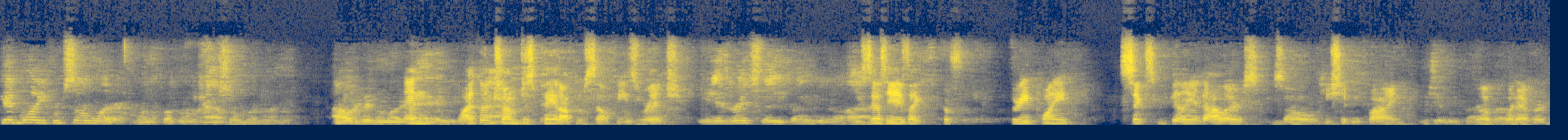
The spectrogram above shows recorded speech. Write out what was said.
good money from somewhere. Motherfucker, we have no money. I would have been the lawyer. And like, hey, why couldn't Trump just pay it off himself? He's rich. He is rich, so he even know. He says he's like three point six billion dollars, so he should be fine. he should be fine. But, whatever.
